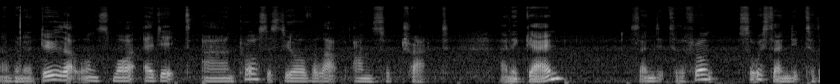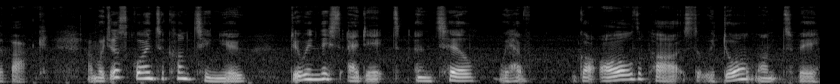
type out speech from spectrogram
I'm going to do that once more, edit and process the overlap and subtract. And again, send it to the front, so we send it to the back. And we're just going to continue doing this edit until we have got all the parts that we don't want to be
